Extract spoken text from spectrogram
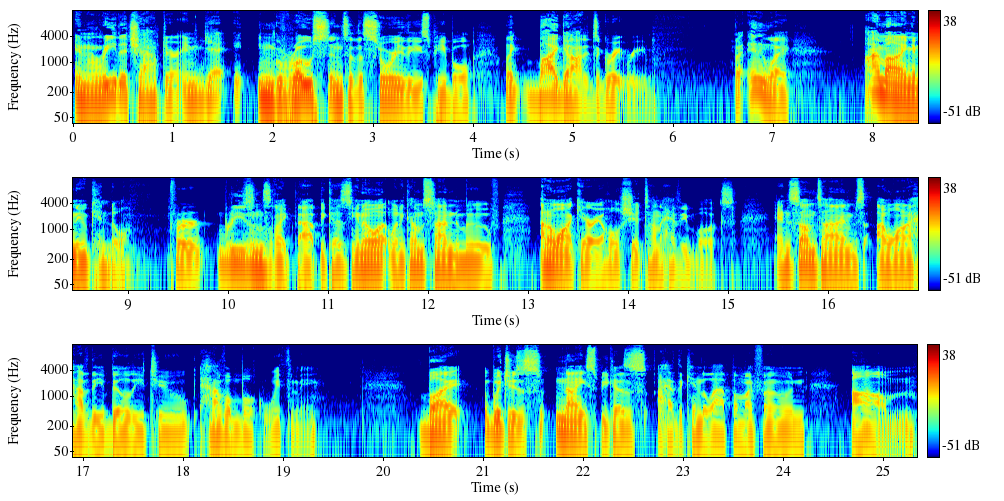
and read a chapter and get engrossed into the story of these people, like, by God, it's a great read. But anyway, I'm eyeing a new Kindle for reasons like that because you know what? When it comes time to move, I don't want to carry a whole shit ton of heavy books. And sometimes I want to have the ability to have a book with me. But which is nice because I have the Kindle app on my phone. Um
